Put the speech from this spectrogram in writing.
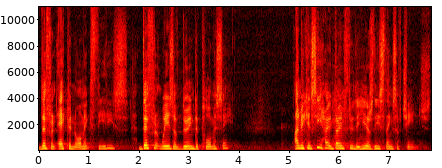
different economic theories, different ways of doing diplomacy. And we can see how down through the years these things have changed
